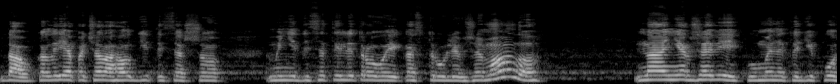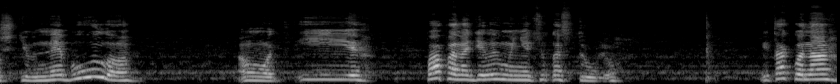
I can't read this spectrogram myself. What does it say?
дав, коли я почала галдітися, що мені 10-літрової каструлі вже мало. На нержавейку у мене тоді коштів не було. От, і папа наділив мені цю каструлю. І так вона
